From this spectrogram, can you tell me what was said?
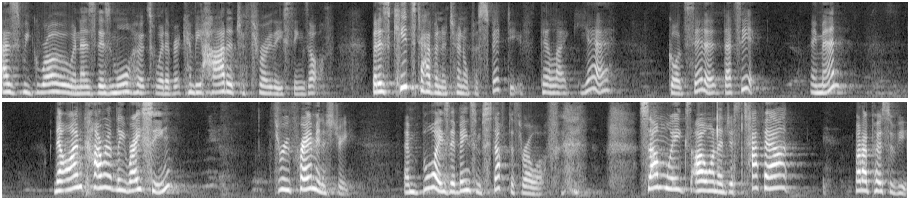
as we grow and as there's more hurts, whatever, it can be harder to throw these things off. But as kids, to have an eternal perspective, they're like, yeah, God said it, that's it. Amen? Now, I'm currently racing through prayer ministry. And boys, there have been some stuff to throw off. some weeks I want to just tap out, but I persevere.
